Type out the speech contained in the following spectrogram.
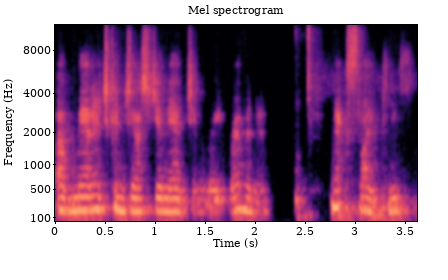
of managed congestion and generate revenue next slide please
